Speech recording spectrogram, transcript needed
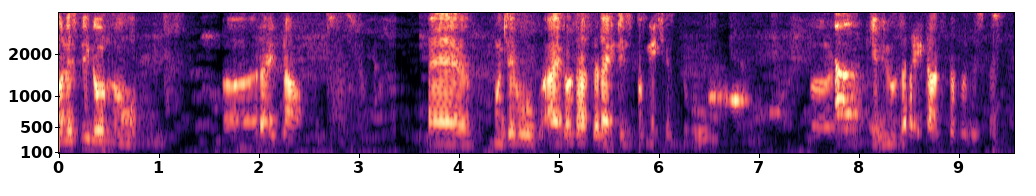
honestly don't know uh, right now मैं मुझे वो I don't have the right information to uh, okay. give you the right answer for this question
